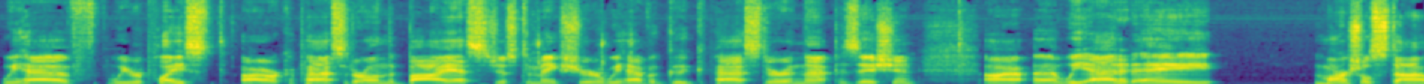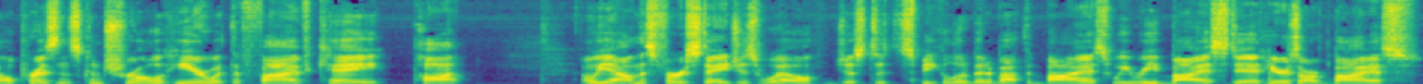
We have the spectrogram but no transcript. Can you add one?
We have we replaced our capacitor on the bias just to make sure we have a good capacitor in that position. Uh, uh, we added a Marshall style presence control here with the 5K pot. Oh yeah, on this first stage as well, just to speak a little bit about the bias, we rebiased it. Here's our bias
